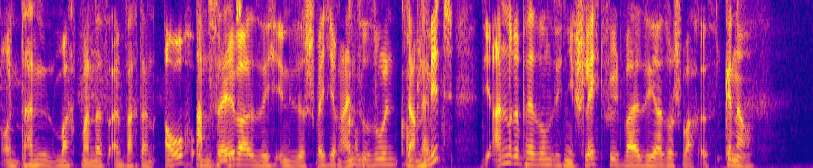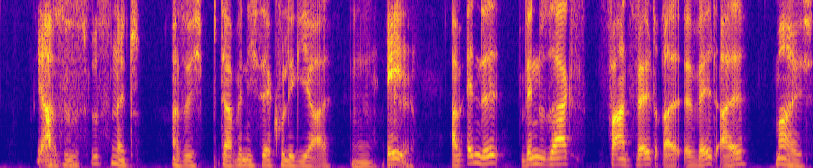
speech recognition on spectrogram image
Und dann macht man das einfach dann auch, um Absolut. selber sich in diese Schwäche reinzusuhlen, komplett. damit die andere Person sich nicht schlecht fühlt, weil sie ja so schwach ist. Genau. Ja, das ist, das ist nett. Also ich, da bin ich sehr kollegial. Hm, Ey, okay. am Ende, wenn du sagst, fahr ins Weltall, äh, Weltall mach ich.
